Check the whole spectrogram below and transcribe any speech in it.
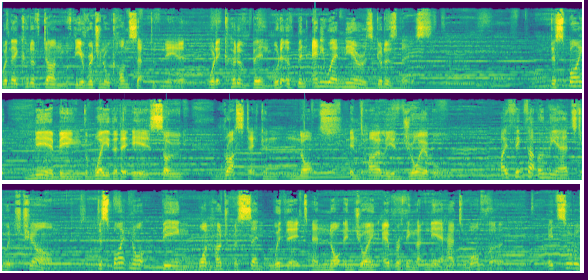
when they could have done with the original concept of Nier what it could have been, would it have been anywhere near as good as this? Despite Nier being the way that it is, so rustic and not entirely enjoyable, I think that only adds to its charm. Despite not being 100% with it and not enjoying everything that Nier had to offer, it's sort of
